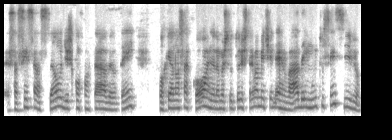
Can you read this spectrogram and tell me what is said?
essa sensação desconfortável tem porque a nossa córnea é uma estrutura extremamente inervada e muito sensível.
